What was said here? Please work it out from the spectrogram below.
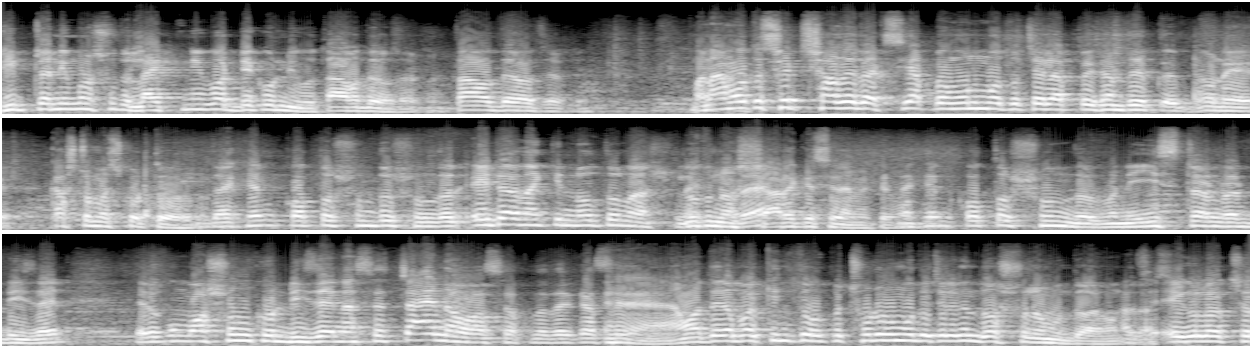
ডিপটা নিব না শুধু লাইট নিব আর ডেকোর নিব তাও দেওয়া যাবে। তাও দেওয়া যাবে। মানে আমার তো সেট সাজে রাখছি আপনার মন মতো চাইলে আপনি এখান থেকে মানে কাস্টমাইজ করতে পারবেন। দেখেন কত সুন্দর সুন্দর এটা নাকি নতুন আসলে। নতুন আসছে আরেকে সিরামিকের দেখেন কত সুন্দর মানে স্ট্যান্ডার্ড ডিজাইন এরকম অসংখ্য ডিজাইন আছে চায়নাও আছে আপনাদের কাছে। হ্যাঁ আমাদের আবার কিন্তু ছোটোর মধ্যে চলে কিন্তু দশ ষোলোর মধ্যে আচ্ছা, এগুলো হচ্ছে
